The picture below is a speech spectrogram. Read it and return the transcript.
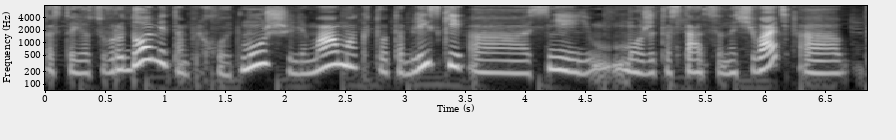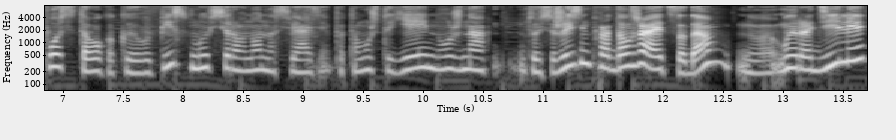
остается в роддоме, там приходит муж или мама, кто-то близкий, с ней может остаться ночевать. После того, как ее выписывают, мы все равно на связи, потому что ей нужно, то есть жизнь продолжается, да? Мы родили,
